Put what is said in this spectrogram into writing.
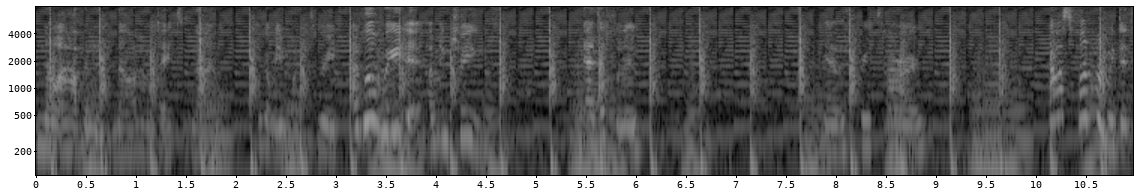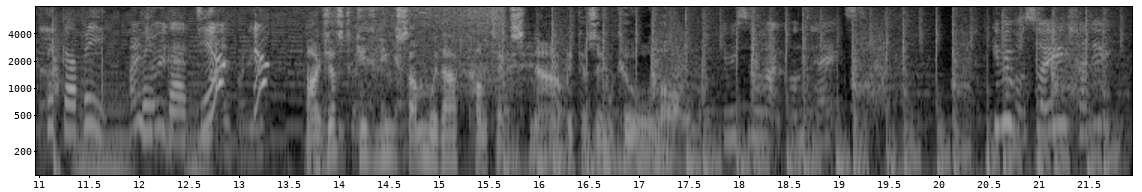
No, I haven't. No, I haven't dated. No, you got me a book to read. I will read it. I'm intrigued. Yeah, definitely. Yeah, the free tarot. That was fun when we did that. Pikachu. I enjoyed it. Not everybody. I just give you some without context now because I'm cool lol. Give me some of that context. Give me what? Sorry, Shadow.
